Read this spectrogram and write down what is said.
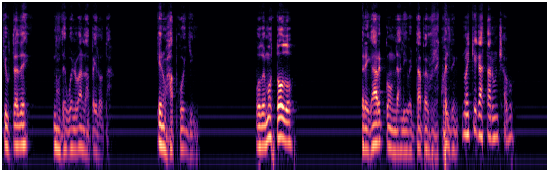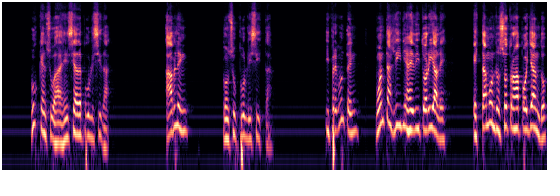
que ustedes nos devuelvan la pelota, que nos apoyen. Podemos todos bregar con la libertad, pero recuerden, no hay que gastar un chavo. Busquen sus agencias de publicidad, hablen con sus publicistas y pregunten cuántas líneas editoriales estamos nosotros apoyando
